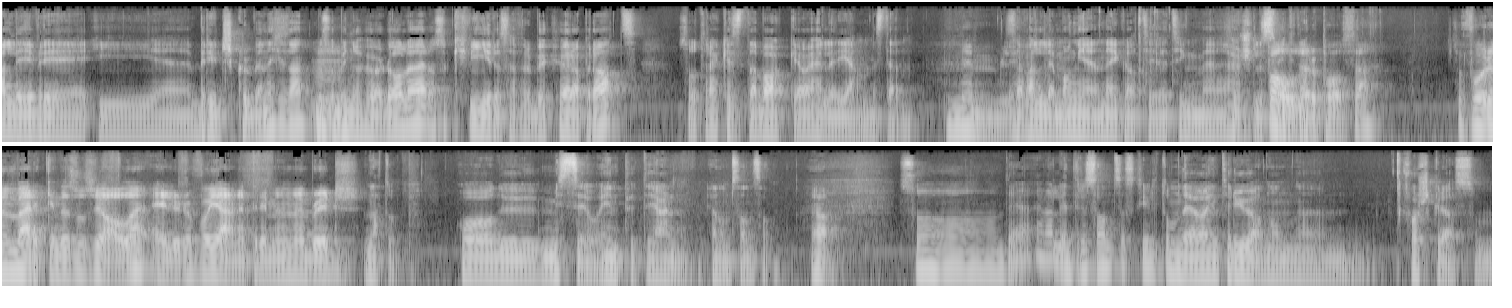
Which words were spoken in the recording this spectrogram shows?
Veldig ivrig i eh, bridgeklubben, ikke sant. Men så begynner hun å høre dårligere, og så kvirer hun seg for å bruke høreapparat. Så trekker hun seg tilbake og er heller hjem isteden. Så det er veldig mange negative ting med hørselssvikt. Baller det på seg. Så får hun verken det sosiale eller hun får hjernetrimmen med bridge. Nettopp. Og du mister jo input i hjernen gjennom sansene. Ja. Så det er veldig interessant. Så jeg skriver litt om det og intervjua noen eh, forskere som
